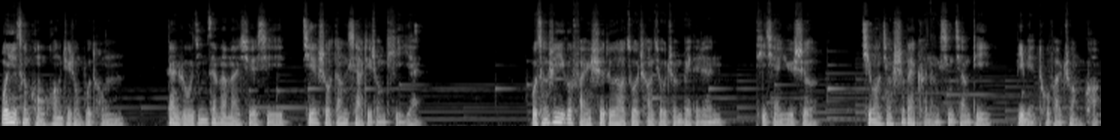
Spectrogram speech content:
我也曾恐慌这种不同，但如今在慢慢学习接受当下这种体验。我曾是一个凡事都要做长久准备的人，提前预设，期望将失败可能性降低，避免突发状况。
